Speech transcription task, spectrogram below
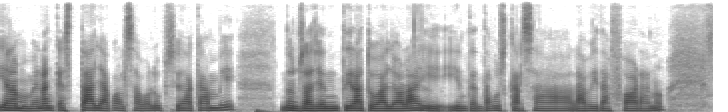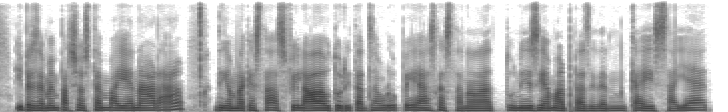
i en el moment en què es talla qualsevol opció de canvi, doncs la gent tira tovallola i, i intenta buscar-se la vida fora, no? i precisament per això estem veient ara, diguem-ne, aquesta desfilada d'autoritats europees que estan a Tunísia amb el president Kais Sayed,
